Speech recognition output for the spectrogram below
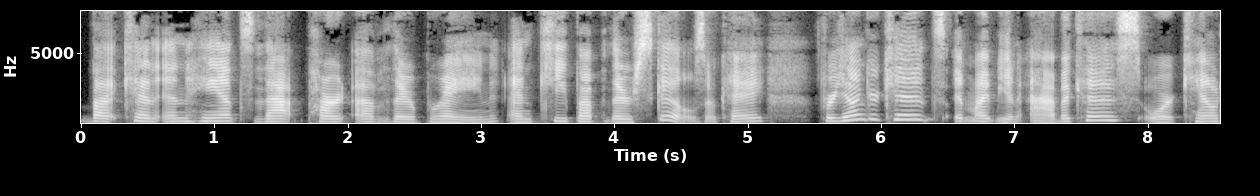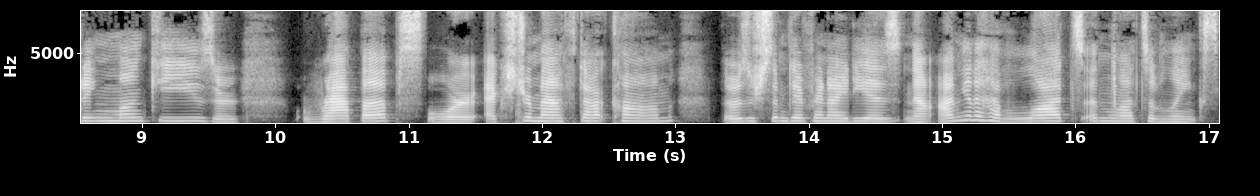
but can enhance that part of their brain and keep up their skills. Okay. For younger kids, it might be an abacus or counting monkeys or wrap ups or extramath.com. Those are some different ideas. Now I'm going to have lots and lots of links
